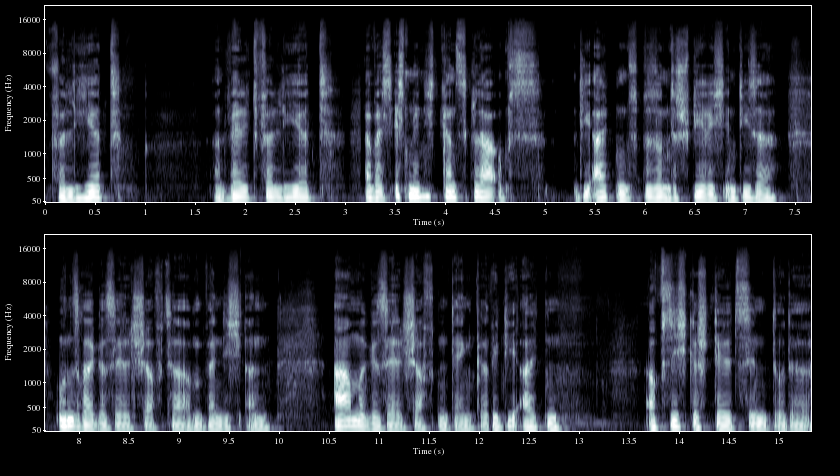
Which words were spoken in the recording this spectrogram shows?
verliert, an Welt verliert. Aber es ist mir nicht ganz klar, ob es die Alten besonders schwierig in dieser unserer Gesellschaft haben, wenn ich an arme Gesellschaften denke, wie die Alten auf sich gestellt sind oder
